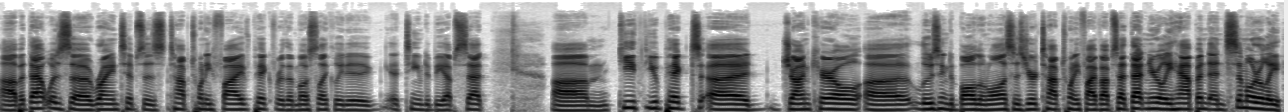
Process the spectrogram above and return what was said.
but that was Ryan Tipps's top 25 pick for the most likely to, team to be upset. Um, Keith, you picked uh, John Carroll uh, losing to Baldwin Wallace as your top 25 upset. That nearly happened. And similarly,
